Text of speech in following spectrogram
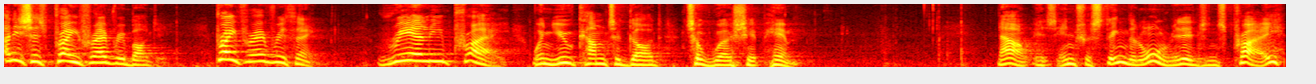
And he says, pray for everybody, pray for everything. Really pray when you come to God to worship Him. Now, it's interesting that all religions pray,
